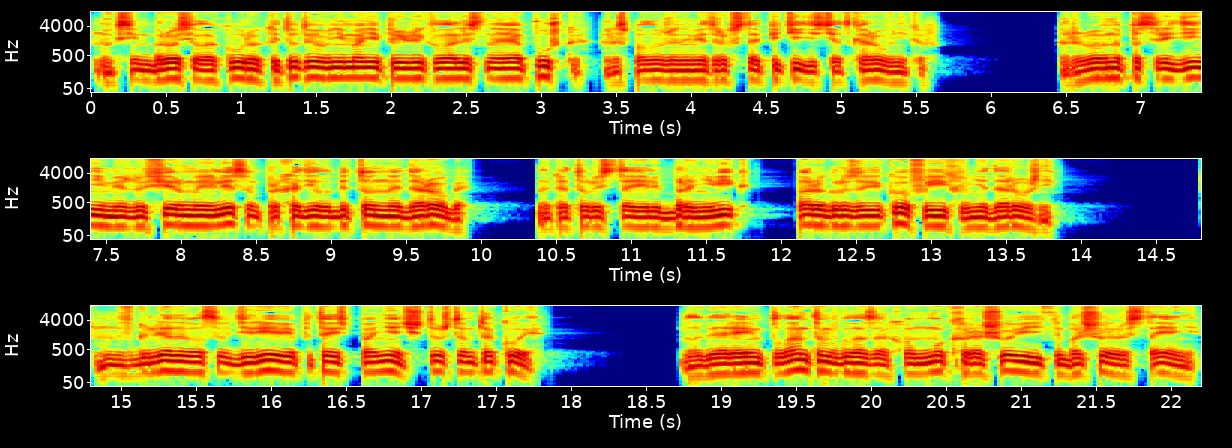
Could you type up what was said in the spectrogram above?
Максим бросил окурок, и тут его внимание привлекла лесная опушка, расположенная метров в 150 от коровников. Ровно посредине между фермой и лесом проходила бетонная дорога, на которой стояли броневик, пара грузовиков и их внедорожник. Он вглядывался в деревья, пытаясь понять, что ж там такое. Благодаря имплантам в глазах он мог хорошо видеть на большое расстояние.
